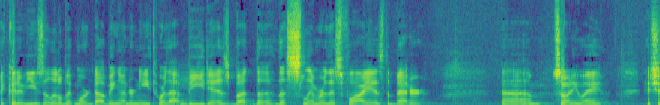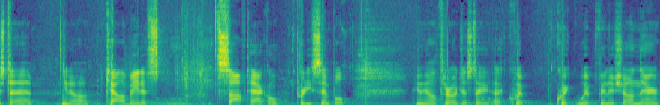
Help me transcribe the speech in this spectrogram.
I could have used a little bit more dubbing underneath where that bead is, but the, the slimmer this fly is, the better. Um, so anyway, it's just a, you know, Callibaetis soft hackle, pretty simple. And I'll throw just a, a quick quick whip finish on there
